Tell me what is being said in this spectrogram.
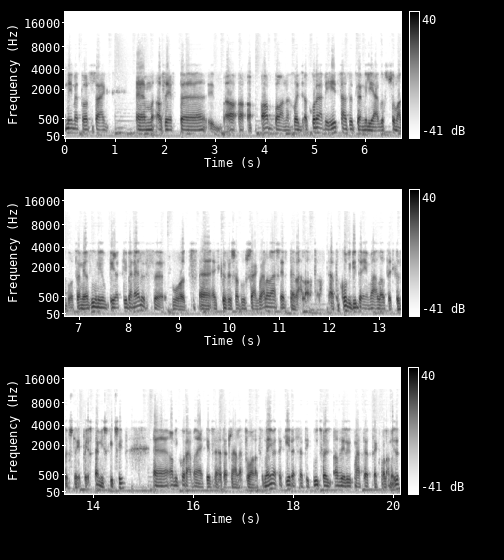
Németország azért a, abban, hogy a korábbi 750 milliárdos csomagot, ami az Unió életében először volt egy közös adósságvállalás, ezt bevállalta. Tehát a Covid idején vállalt egy közös lépést, nem is kicsit, ami korábban elképzelhetetlen lett volna. A németek érezhetik úgy, hogy azért ők már tettek valamit.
